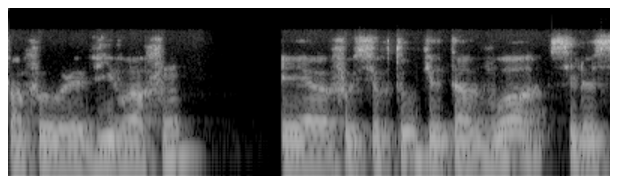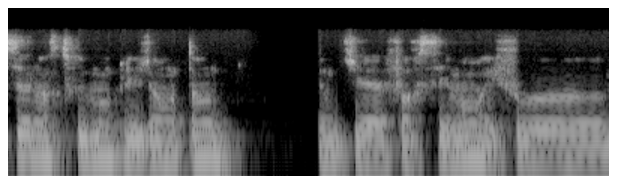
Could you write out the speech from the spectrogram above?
Enfin, faut le vivre à fond et euh, faut surtout que ta voix, c'est le seul instrument que les gens entendent. Donc euh, forcément, il faut,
